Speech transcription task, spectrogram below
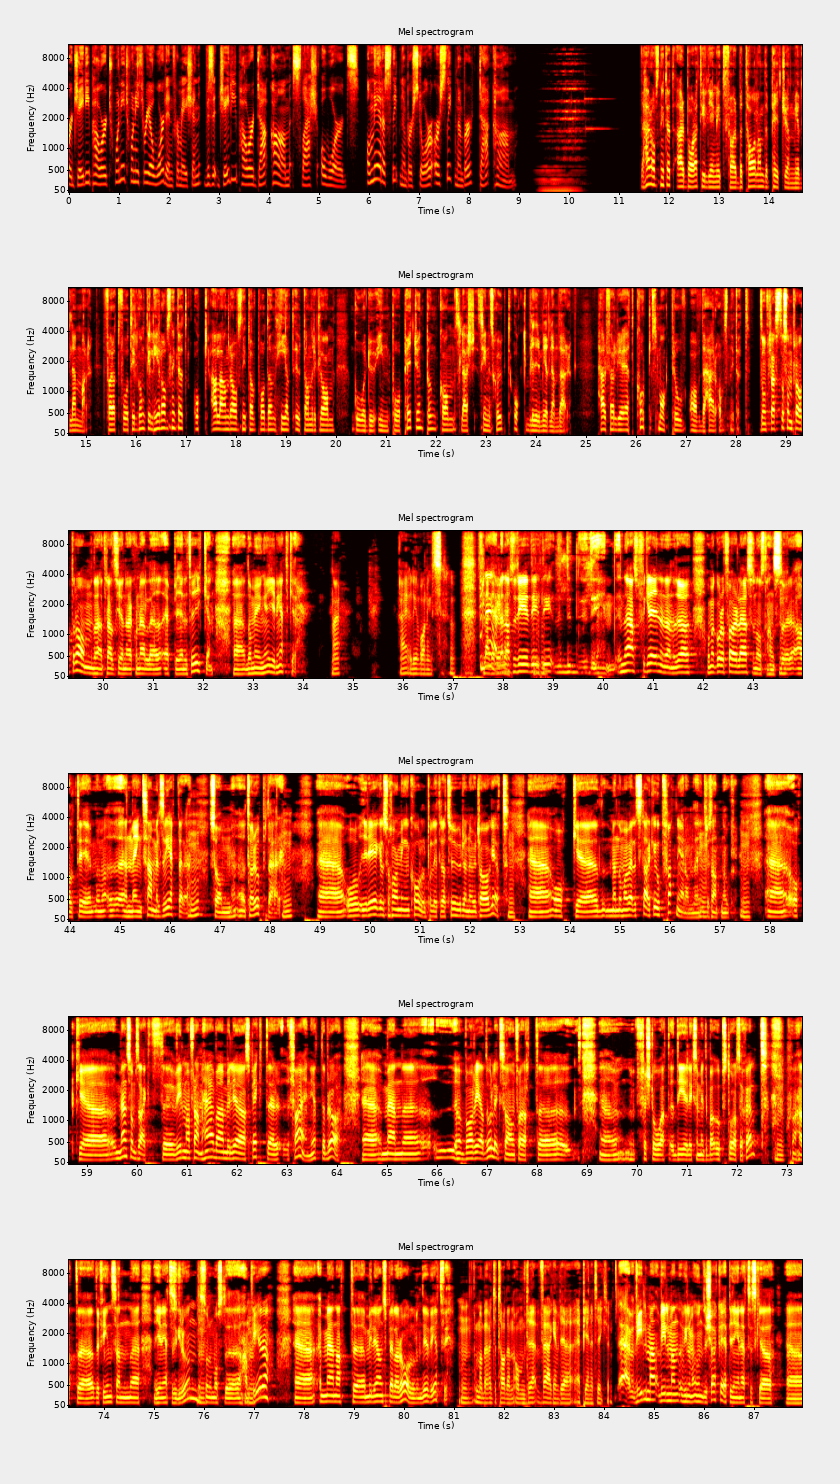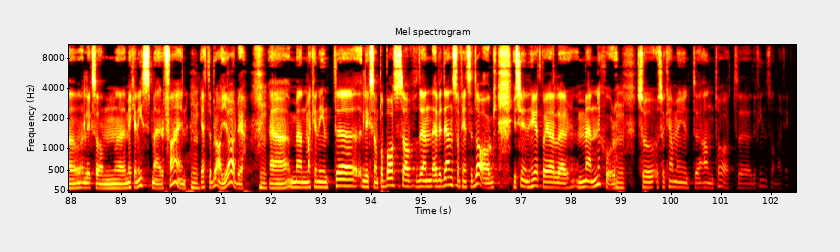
For JD Power 2023 award information, visit jdpower.com/awards. Only at a Sleep Number store or sleepnumber.com. Det här avsnittet är bara tillgängligt för betalande Patreon-medlemmar. För att få tillgång till hela avsnittet och alla andra avsnitt av podden helt utan reklam går du in på patreon.com sinnessjukt och blir medlem där. Här följer ett kort smakprov av det här avsnittet. De flesta som pratar om den här transgenerationella epigenetiken, eh, de är ju inga genetiker. Nej. Nej, det är en varningsflagga. Nej, men alltså det, det, det, det, Nej, alltså för grejen är den. Jag, om jag går och föreläser någonstans så är det alltid en mängd samhällsvetare Mm. som eh, tar upp det här. Eh, och i regel så har de ingen koll på litteraturen överhuvudtaget. Eh, och, eh, men de har väldigt starka uppfattningar om det, intressant nog. Eh, och, men som sagt, vill man framhäva miljöaspekter, fine, jättebra. Men var redo liksom för att förstå att det liksom inte bara uppstår av sig självt. Att eh, det finns en genetisk grund som du måste hantera. Eh, men att eh, miljön spelar roll, det vet vi. Mm, man behöver inte ta den omvägen via epigenetik. Eh, Vill man, vill man, vill man undersöka epigenetiska eh, liksom, mekanismer, fine, jättebra, gör det. Eh, men man kan inte, liksom, på basis av den evidens som finns idag, i synnerhet vad gäller människor, så, så kan man ju inte anta att eh, det finns sådana effekter.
